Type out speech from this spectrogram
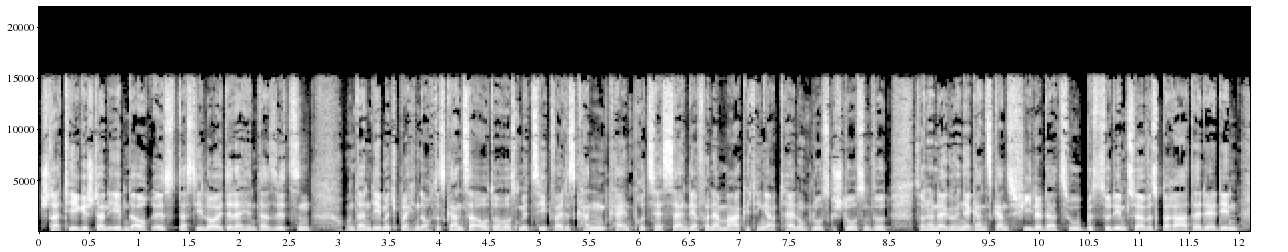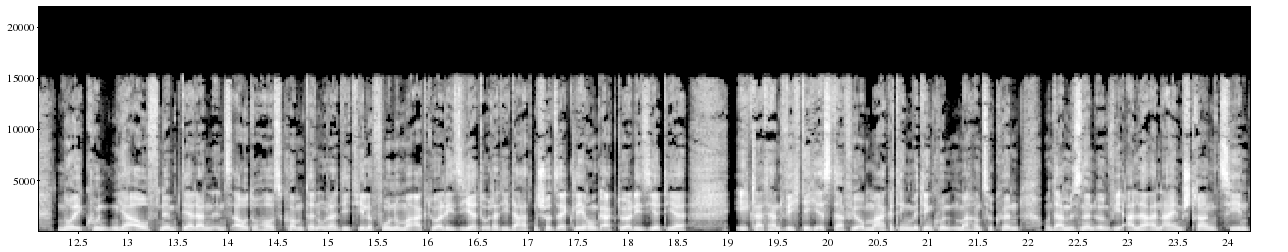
strategisch dann eben auch ist, dass die Leute dahinter sitzen und dann dementsprechend auch das ganze Autohaus mitzieht, weil das kann kein Prozess sein, der von der Marketingabteilung losgestoßen wird, sondern da gehören ja ganz, ganz viele dazu, bis zu dem Serviceberater, der den Neukunden ja aufnimmt, der dann ins Autohaus kommt dann oder die Telefonnummer aktualisiert oder die Datenschutzerklärung aktualisiert, die ja eklatant wichtig ist dafür, um Marketing mit den Kunden machen zu können. Und da müssen dann irgendwie alle an einem Strang ziehen,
